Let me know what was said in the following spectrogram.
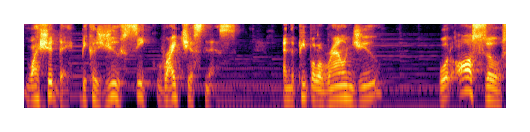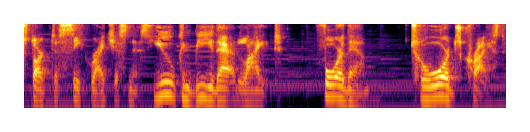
why should they? Because you seek righteousness. And the people around you would also start to seek righteousness. You can be that light for them towards Christ.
